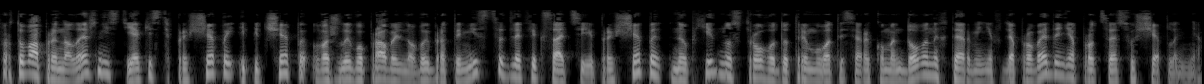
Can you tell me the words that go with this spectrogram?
сортова приналежність, якість прищепи і підщепи. Важливо правильно вибрати місце для фіксації прищепи, необхідно строго дотримуватися рекомендованих термінів для проведення процесу щеплення.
